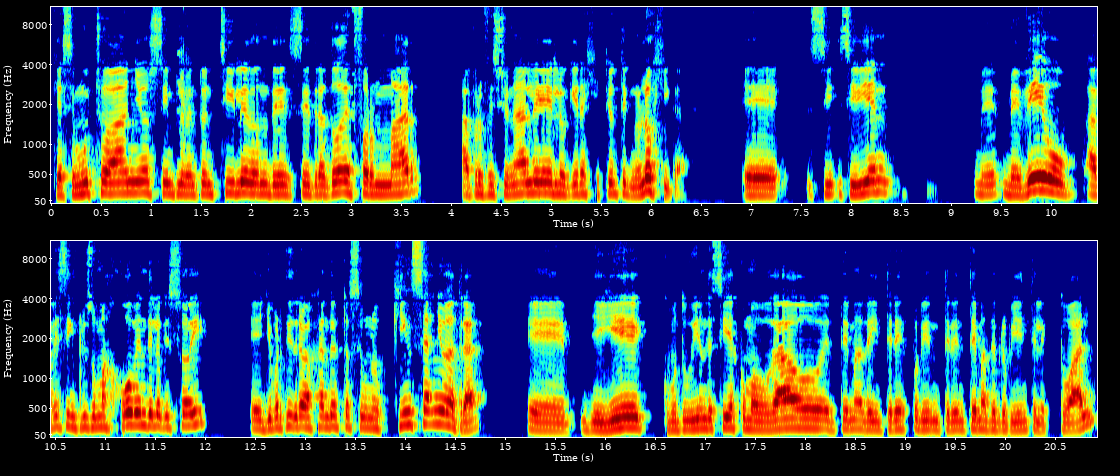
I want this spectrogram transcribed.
que hace muchos años se implementó en Chile, donde se trató de formar a profesionales en lo que era gestión tecnológica. Eh, si, bien me, veo a veces incluso más joven de lo que soy, eh, yo partí trabajando esto hace unos 15 años atrás. llegué, como tú bien decías, como abogado en temas de interés por en temas de propiedad intelectual.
